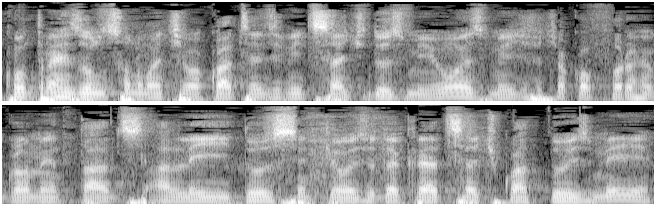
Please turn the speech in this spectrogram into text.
Contra a Resolução Normativa 427 de 2011, mediante a qual foram regulamentados a Lei 12.111 e o Decreto 7426,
